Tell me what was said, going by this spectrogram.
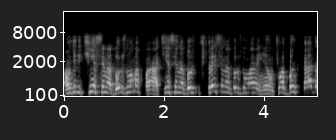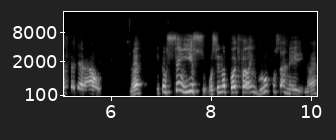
onde ele tinha senadores no Amapá, tinha senadores, os três senadores do Maranhão, tinha uma bancada federal, né? Então, sem isso, você não pode falar em grupo Sarney, né?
